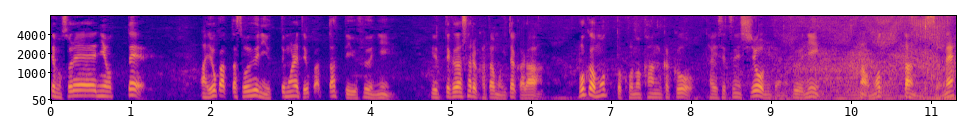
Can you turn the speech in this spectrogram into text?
でもそれによって、あ、よかった、そういう風に言ってもらえてよかったっていう風に言ってくださる方もいたから、僕はもっとこの感覚を大切にしようみたいな風に、まあ思ったんですよね。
